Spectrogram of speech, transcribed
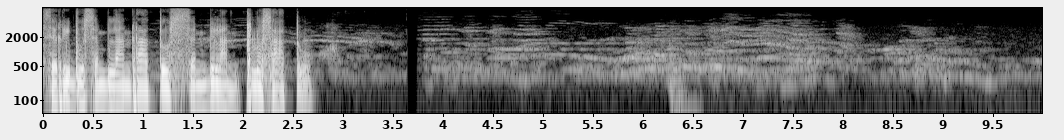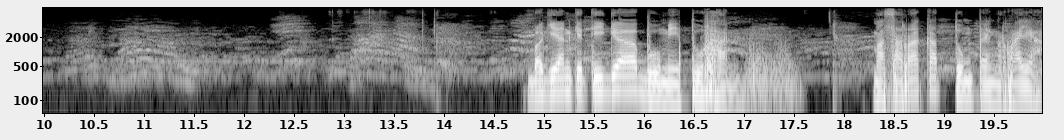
1991. Bagian ketiga Bumi Tuhan Masyarakat Tumpeng Raya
